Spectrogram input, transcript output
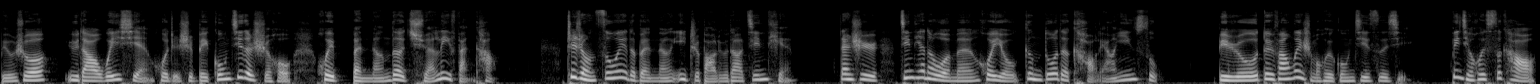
比如说遇到危险或者是被攻击的时候，会本能的全力反抗。这种自卫的本能一直保留到今天。但是今天的我们会有更多的考量因素，比如对方为什么会攻击自己，并且会思考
